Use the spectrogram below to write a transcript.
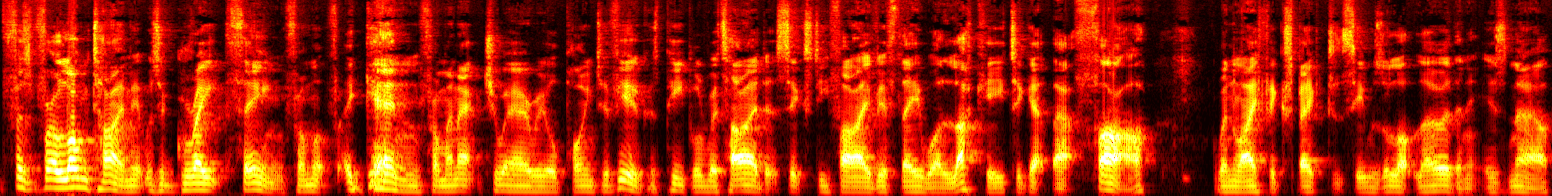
for, for a long time, it was a great thing from again from an actuarial point of view because people retired at 65 if they were lucky to get that far when life expectancy was a lot lower than it is now.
